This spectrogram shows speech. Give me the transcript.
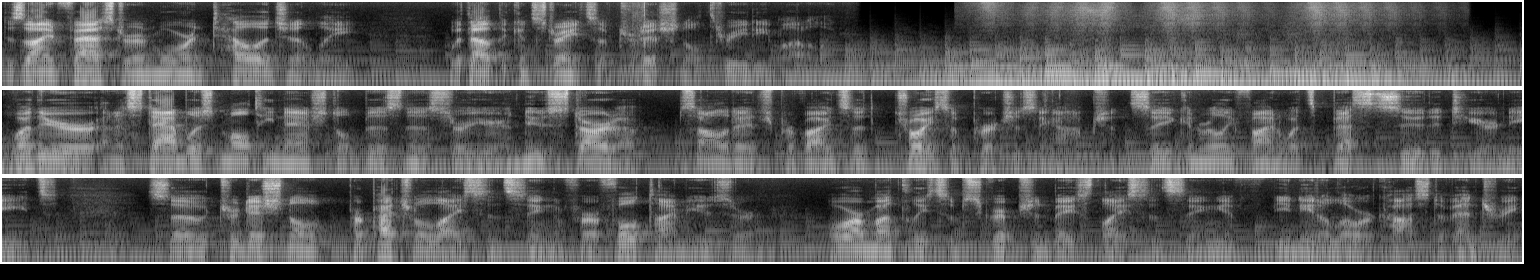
design faster and more intelligently without the constraints of traditional 3D modeling. Whether you're an established multinational business or you're a new startup, Solid Edge provides a choice of purchasing options so you can really find what's best suited to your needs. So traditional perpetual licensing for a full-time user or monthly subscription-based licensing if you need a lower cost of entry,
